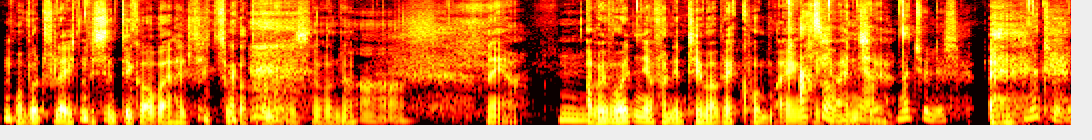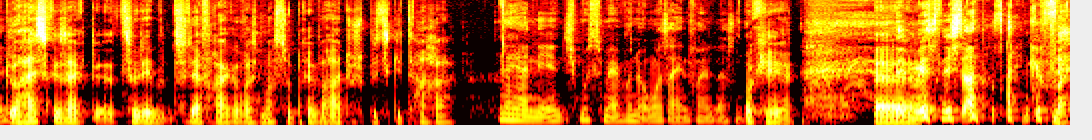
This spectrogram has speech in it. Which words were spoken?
Man wird vielleicht ein bisschen dicker, weil halt viel Zucker drin ist. So, ne? Naja. Aber wir wollten ja von dem Thema wegkommen Ach eigentlich, so, Antje. ja, natürlich. natürlich. Du hast gesagt äh, zu, dem, zu der Frage, was machst du privat? Du spielst Gitarre. Naja, nee, ich musste mir einfach nur irgendwas einfallen lassen. Okay. Mir ist nichts anderes eingefallen.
